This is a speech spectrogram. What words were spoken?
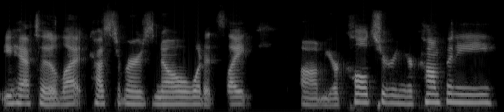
you have to let customers know what it's like um, your culture and your company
